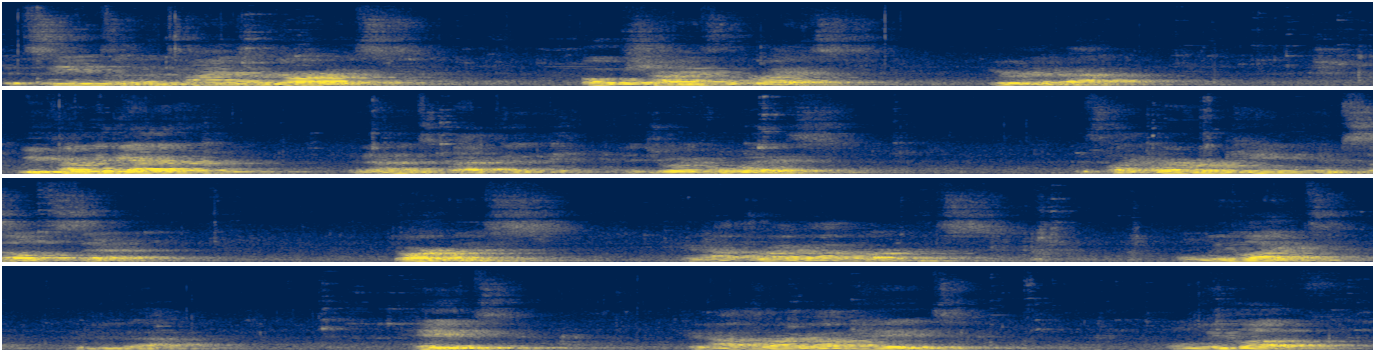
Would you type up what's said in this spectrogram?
It seems that when times are darkest, hope shines the brightest here in Nevada. We come together in unexpected and joyful ways. It's like Reverend King himself said, darkness cannot drive out darkness. Only light can do that. Hate cannot drive out hate. Only love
